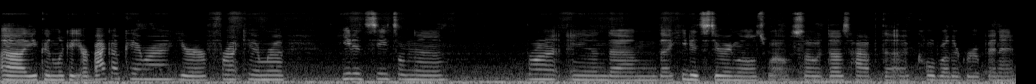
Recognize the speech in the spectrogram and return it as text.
Uh, you can look at your backup camera, your front camera, heated seats on the front and um, the heated steering wheel as well. So it does have the cold weather group in it.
